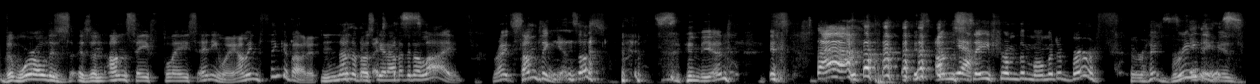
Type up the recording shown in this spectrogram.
the world is, is an unsafe place anyway. I mean, think about it. None of us get out of it alive, right? Something gets us in the end. It's, ah! it's, it's unsafe yeah. from the moment of birth, right? Breathing is.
